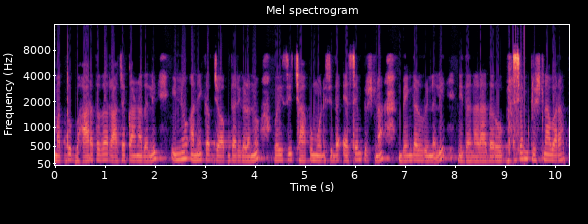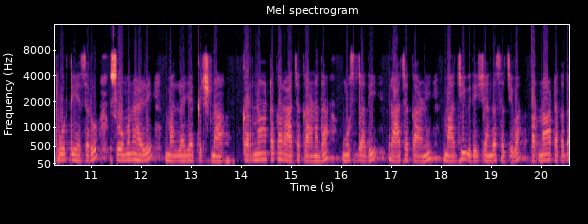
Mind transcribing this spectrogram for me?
ಮತ್ತು ಭಾರತದ ರಾಜಕಾರಣದಲ್ಲಿ ಇನ್ನೂ ಅನೇಕ ಜವಾಬ್ದಾರಿಗಳನ್ನು ವಹಿಸಿ ಛಾಪು ಮೂಡಿಸಿದ ಎಸ್. ಎಂ. ಕೃಷ್ಣ ಬೆಂಗಳೂರಿನಲ್ಲಿ ನಿಧನರಾದರು. ಎಸ್. ಎಂ. ಕೃಷ್ಣ ಅವರ ಪೂರ್ತಿ ಹೆಸರು ಸೋಮನಹಳ್ಳಿ ಮಲ್ಲಯ್ಯ ಕೃಷ್ಣ. ಕರ್ನಾಟಕ ರಾಜಕಾರಣದ ಮುಸ್ತದಿ ರಾಜಕಾರಣಿ, ಮಾಜಿ ವಿದೇಶಾಂಗ ಸಚಿವ, ಕರ್ನಾಟಕದ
